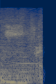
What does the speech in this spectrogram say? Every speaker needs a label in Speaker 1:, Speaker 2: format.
Speaker 1: Podcast.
